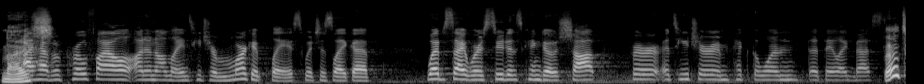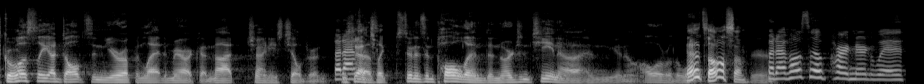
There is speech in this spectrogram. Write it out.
Nice. I have a profile on an online teacher marketplace, which is like a website where students can go shop for a teacher and pick the one that they like best. That's cool. Mostly adults in Europe and Latin America, not Chinese children. But Just I'm- has, like students in Poland and Argentina and you know all over the world. That's awesome. But I've also partnered with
